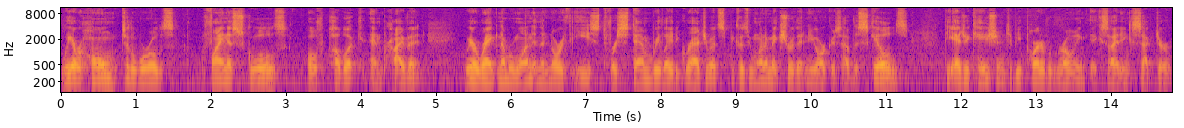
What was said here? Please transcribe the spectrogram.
We are home to the world's finest schools, both public and private. We are ranked number one in the Northeast for STEM related graduates because we want to make sure that New Yorkers have the skills, the education to be part of a growing, exciting sector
